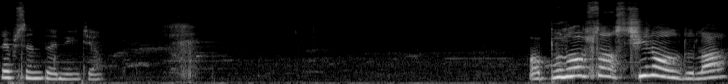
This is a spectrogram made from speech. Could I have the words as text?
Hepsini deneyeceğim. Stars Çin oldu la.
